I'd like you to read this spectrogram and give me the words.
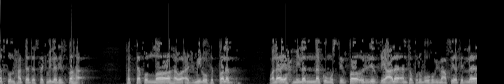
نفس حتى تستكمل رزقها. فاتقوا الله وأجملوا في الطلب ولا يحملنكم استبطاء الرزق على أن تطلبوه بمعصية الله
